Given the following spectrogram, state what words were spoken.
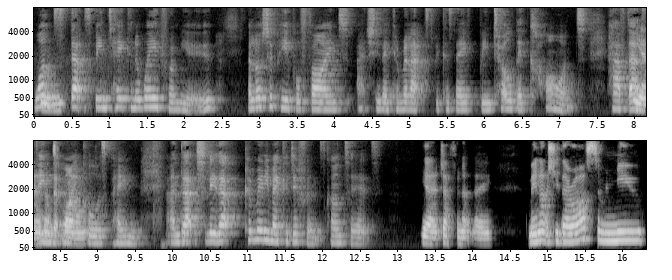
once mm. that's been taken away from you, a lot of people find actually they can relax because they've been told they can't have that yeah, thing that right. might cause pain. And actually, that can really make a difference, can't it? Yeah, definitely. I mean, actually, there are some new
